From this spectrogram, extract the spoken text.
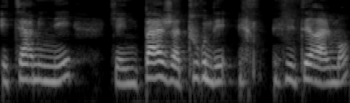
est terminée, qu'il y a une page à tourner, littéralement,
